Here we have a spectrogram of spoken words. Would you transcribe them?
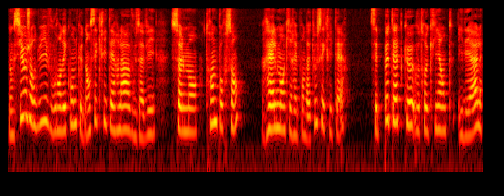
Donc si aujourd'hui vous vous rendez compte que dans ces critères-là, vous avez seulement 30% réellement qui répondent à tous ces critères, c'est peut-être que votre cliente idéale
